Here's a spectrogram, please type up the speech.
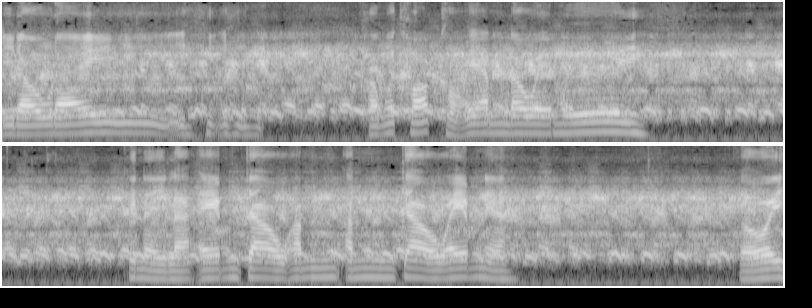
Đi đâu đây? không có thoát khỏi anh đâu em ơi. Cái này là em chào anh anh chào em nè. Rồi,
